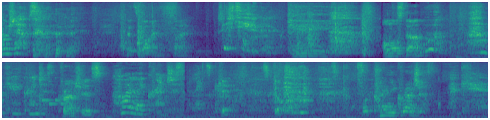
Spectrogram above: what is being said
push-ups. That's fine, that's fine. Fifteen. Okay. Almost done. Okay, crunches. Crunches. Oh, I like crunches. Let's go. Okay, let's go. Let's go for cranny crunches. Okay.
